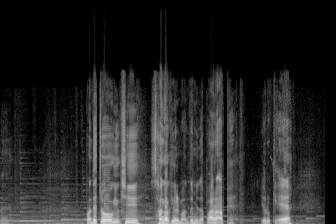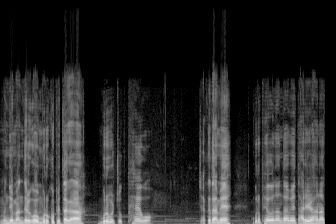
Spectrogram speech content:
네. 반대쪽 역시 삼각형을 만듭니다. 발 앞에 이렇게 먼저 만들고 무릎 굽혔다가 무릎을 쭉 펴고 자그 다음에 무릎 펴고 난 다음에 다리를 하나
